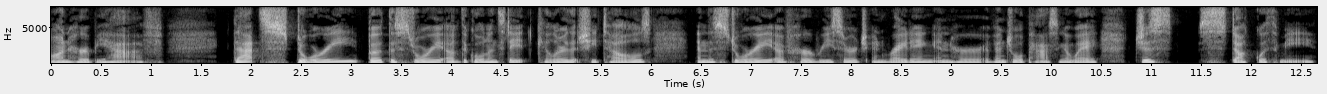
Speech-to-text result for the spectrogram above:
on her behalf. That story, both the story of the Golden State Killer that she tells and the story of her research and writing and her eventual passing away just stuck with me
